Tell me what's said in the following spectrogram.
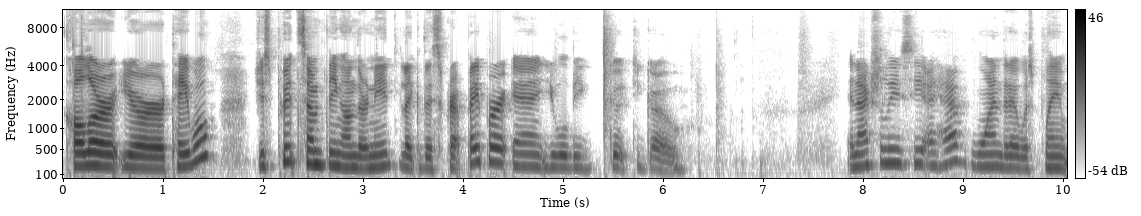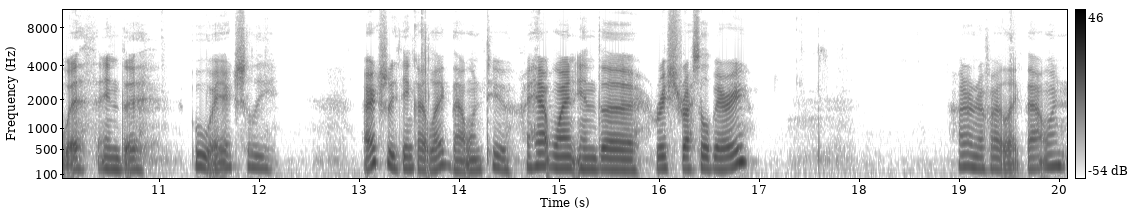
color your table just put something underneath like the scrap paper and you will be good to go. And actually, you see, I have one that I was playing with in the... Oh, I actually... I actually think I like that one too. I have one in the Rich Razzleberry. I don't know if I like that one.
